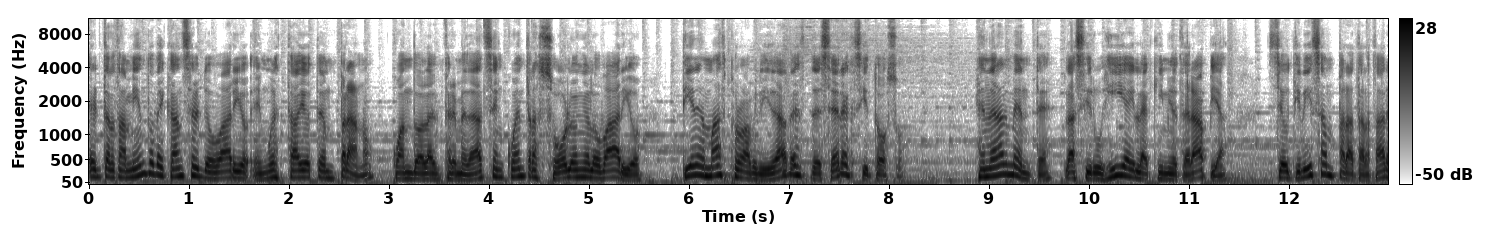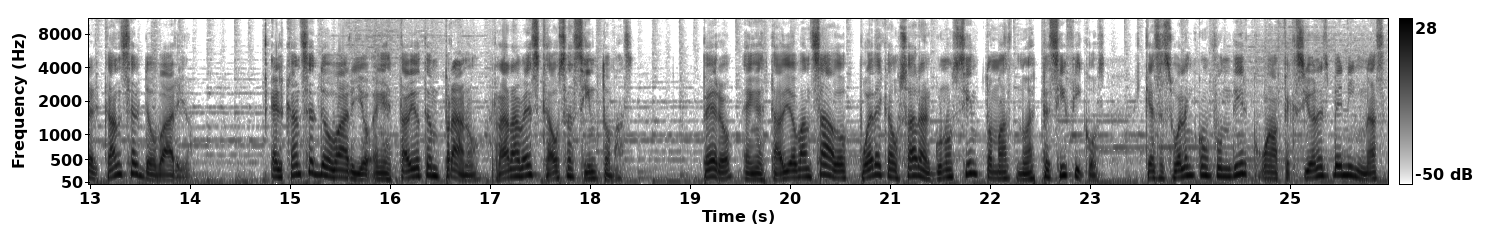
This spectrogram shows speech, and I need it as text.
El tratamiento de cáncer de ovario en un estadio temprano, cuando la enfermedad se encuentra solo en el ovario, tiene más probabilidades de ser exitoso. Generalmente, la cirugía y la quimioterapia se utilizan para tratar el cáncer de ovario. El cáncer de ovario en estadio temprano rara vez causa síntomas, pero en estadio avanzado puede causar algunos síntomas no específicos que se suelen confundir con afecciones benignas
